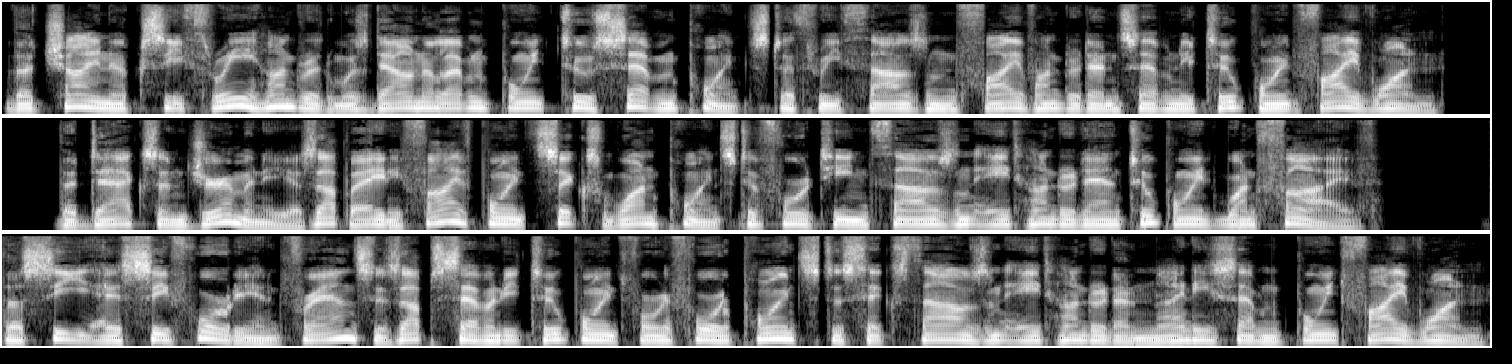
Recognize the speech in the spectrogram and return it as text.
The China CSI 300 was down 11.27 points to 3,572.51. The DAX in Germany is up 85.61 points to 14,802.15. The CAC 40 in France is up 72.44 points to 6,897.51.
